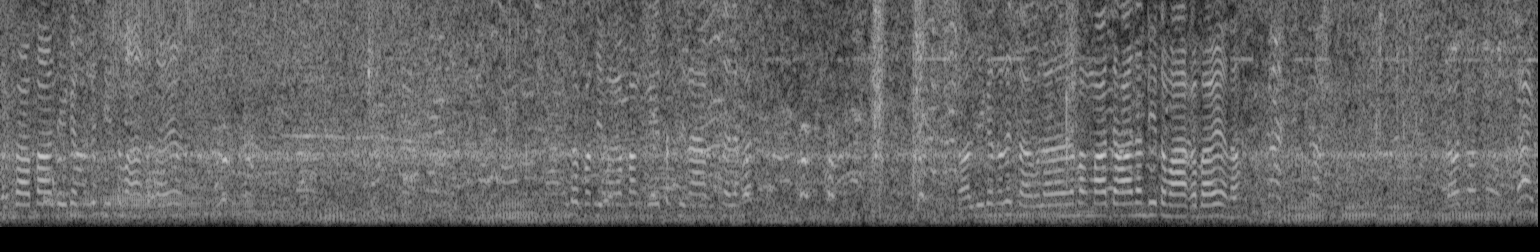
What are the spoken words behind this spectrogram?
Magbabalikan ulit dito mga kabayan. Ito, pati mga bangketa, sinabot na lahat. Balikan ulit ha, wala na namang madaanan dito mga kabayan. No? No, no, no. Guys!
